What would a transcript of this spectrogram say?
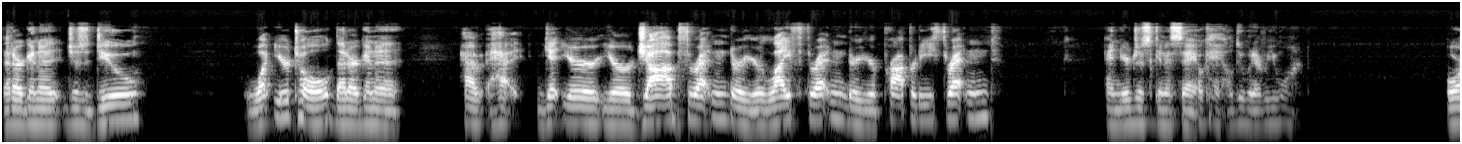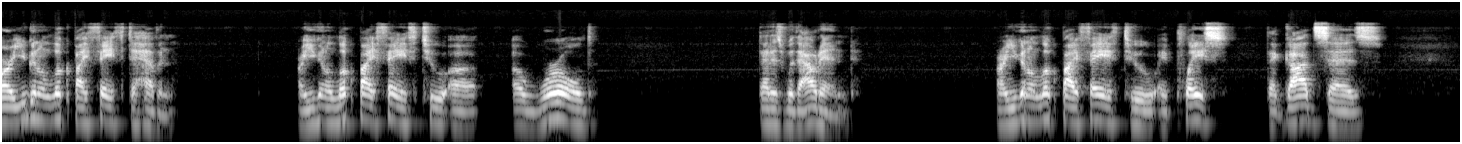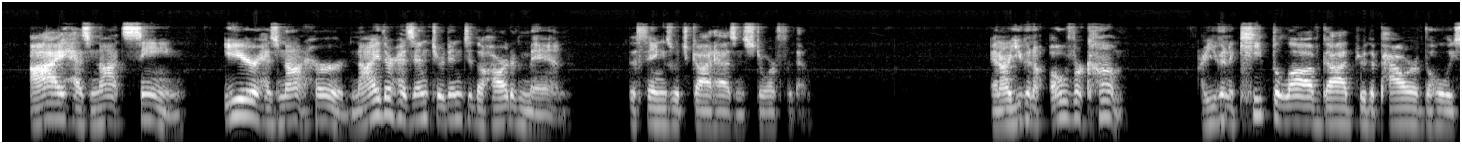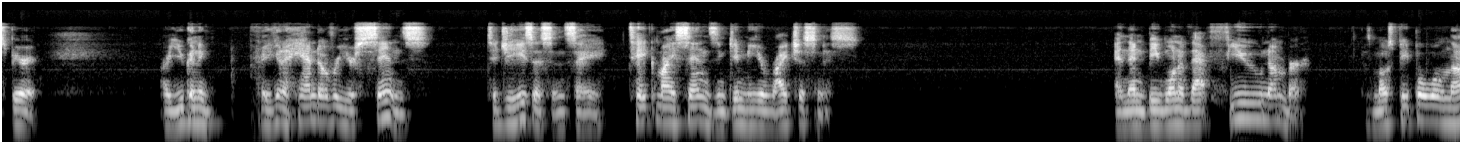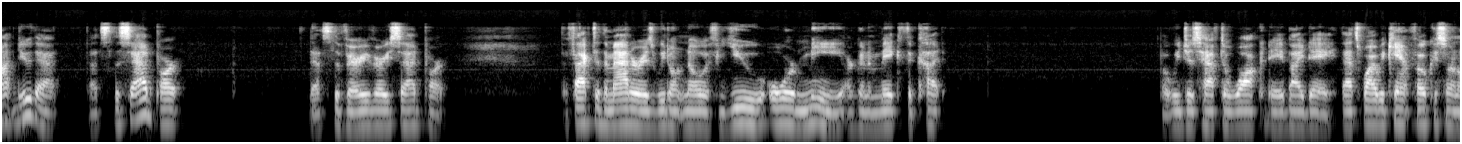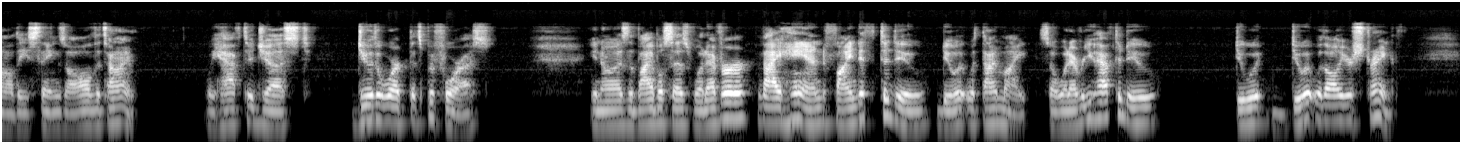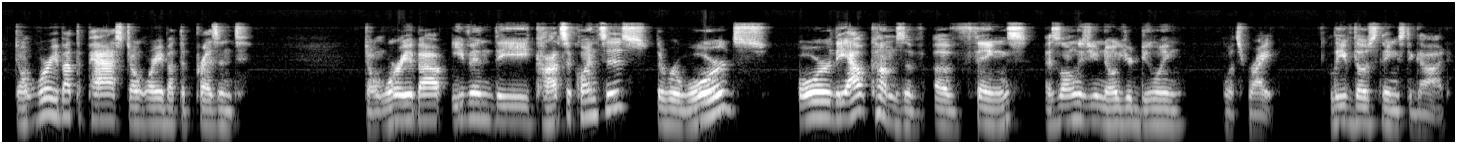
that are going to just do what you're told, that are going to have, get your your job threatened or your life threatened or your property threatened and you're just going to say, "Okay, I'll do whatever you want." Or are you going to look by faith to heaven? Are you going to look by faith to a, a world that is without end? Are you going to look by faith to a place that God says, Eye has not seen, ear has not heard, neither has entered into the heart of man the things which God has in store for them? And are you going to overcome? Are you going to keep the law of God through the power of the Holy Spirit? Are you going to are you going to hand over your sins to Jesus and say, take my sins and give me your righteousness. And then be one of that few number. Because most people will not do that. That's the sad part. That's the very, very sad part. The fact of the matter is, we don't know if you or me are going to make the cut. But we just have to walk day by day. That's why we can't focus on all these things all the time. We have to just do the work that's before us. You know, as the Bible says, whatever thy hand findeth to do, do it with thy might. So whatever you have to do, do it do it with all your strength. Don't worry about the past, don't worry about the present. Don't worry about even the consequences, the rewards, or the outcomes of, of things as long as you know you're doing what's right. Leave those things to God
